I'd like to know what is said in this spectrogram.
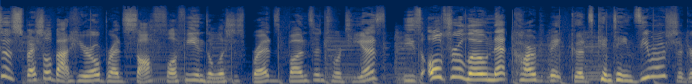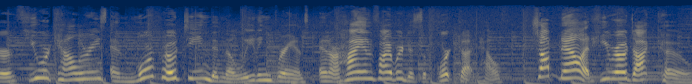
so special about Hero Bread's soft, fluffy, and delicious breads, buns, and tortillas? These ultra low net carb baked goods contain zero sugar, fewer calories, and more protein than the leading brands, and are high in fiber to support gut health. Shop now at hero.co.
